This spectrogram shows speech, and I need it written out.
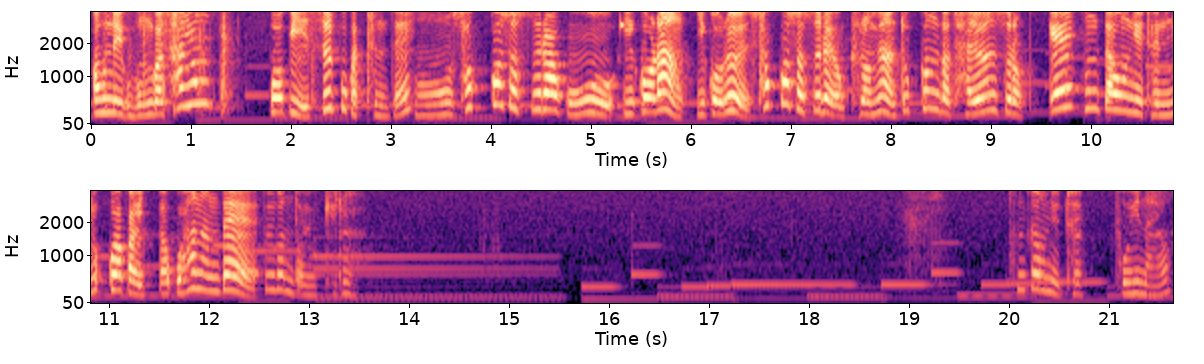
아 근데 이거 뭔가 사용 법이 있을 것 같은데? 어 섞어서 쓰라고 이거랑 이거를 섞어서 쓰래요. 그러면 조금 더 자연스럽게 톤 다운이 되는 효과가 있다고 하는데 한 번 더 여기를 톤 다운이 돼 보이나요?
